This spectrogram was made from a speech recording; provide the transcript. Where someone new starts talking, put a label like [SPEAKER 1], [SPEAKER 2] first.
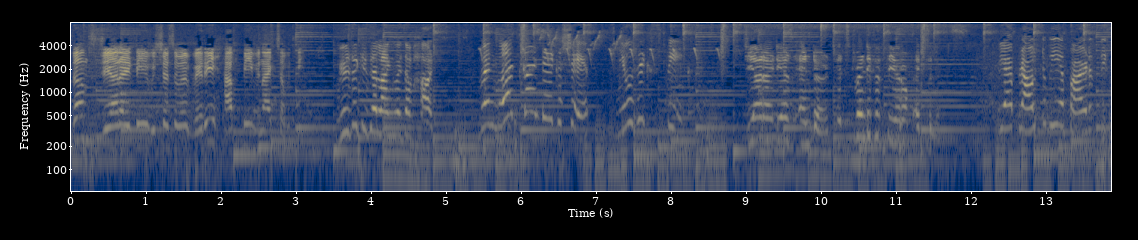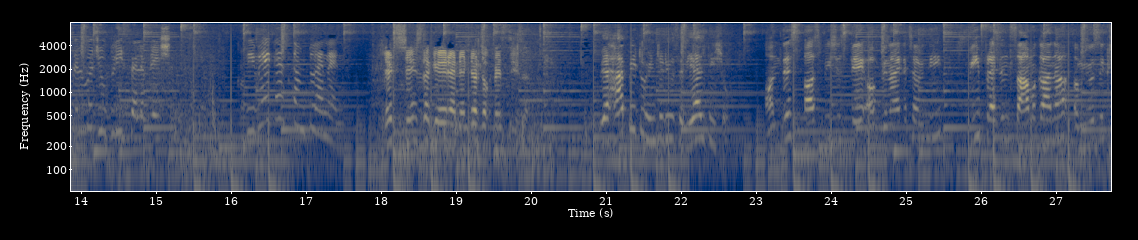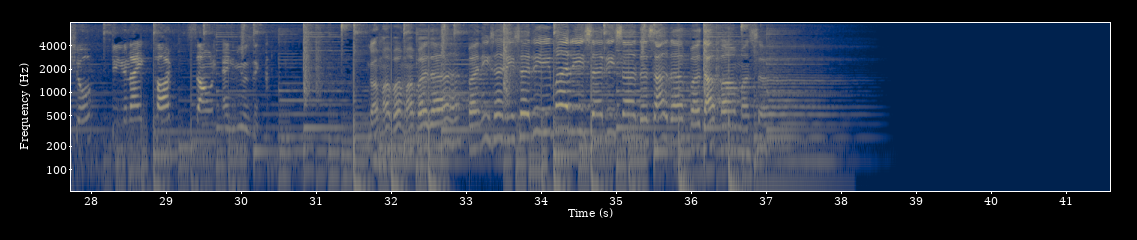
[SPEAKER 1] Rhythms GRIET wishes you a very happy Vinayak Chavithi.
[SPEAKER 2] Music is the language of heart.
[SPEAKER 3] When words can't take a shape, music speaks.
[SPEAKER 2] GRIET has entered its 25th year of excellence.
[SPEAKER 3] We are proud to be a part of the Silver Jubilee celebrations. The wait has come to an end.
[SPEAKER 1] Let's change the gear and enter the fest season.
[SPEAKER 2] We are happy to introduce a reality show.
[SPEAKER 4] On this auspicious day of Vinayaka Chavithi, we present Samagana, a music show to unite thought, sound and music.
[SPEAKER 5] Sari mari sari sada sada.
